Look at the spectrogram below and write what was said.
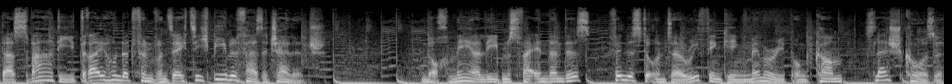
Das war die 365 Bibelferse Challenge. Noch mehr Lebensveränderndes findest du unter rethinkingmemory.com/Kurse.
